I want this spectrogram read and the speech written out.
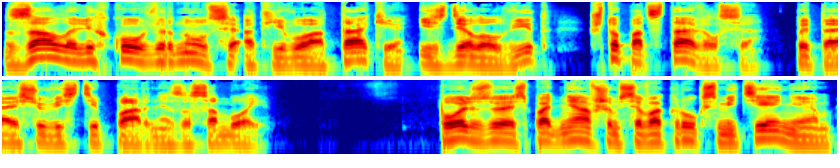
Залла легко увернулся от его атаки и сделал вид, что подставился, пытаясь увести парня за собой. Пользуясь поднявшимся вокруг смятением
